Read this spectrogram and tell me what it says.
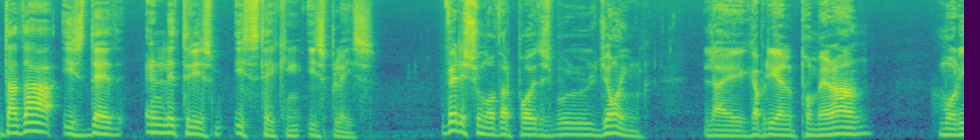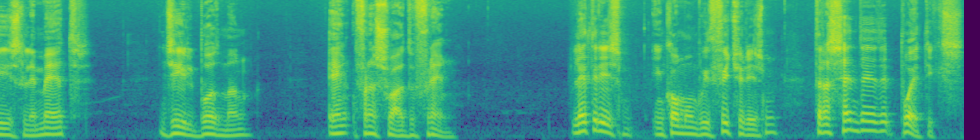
Dada is dead and Lettrisme is taking his place. Very soon other poets will join, like Gabriel Pomerand, Maurice Lemaitre, Gilles Wolman, and François Dufresne. Lettrisme, in common with Futurism, transcended poetics.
